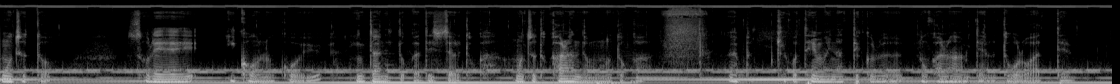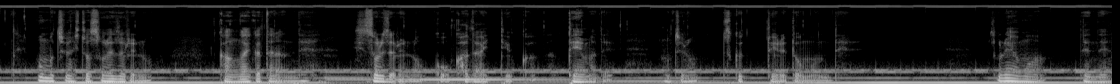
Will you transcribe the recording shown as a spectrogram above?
もうちょっとそれ以降のこういうインターネットとかデジタルとかもうちょっと絡んだものとかやっぱ結構テーマになってくるのかなみたいなところがあって、まあ、もちろん人それぞれの考え方なんでそれぞれのこう課題っていうかテーマでもちろん作ってると思うんで。それはまあ全然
